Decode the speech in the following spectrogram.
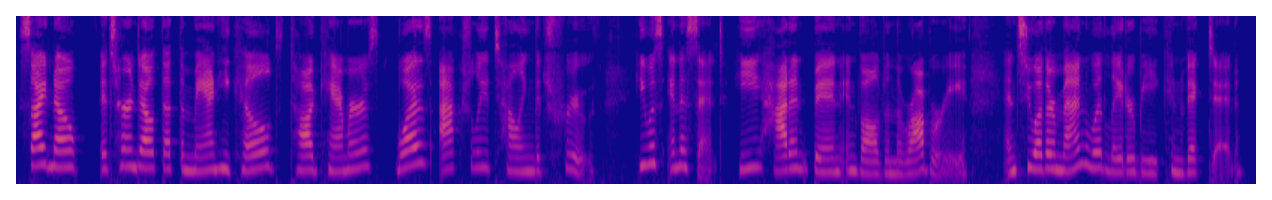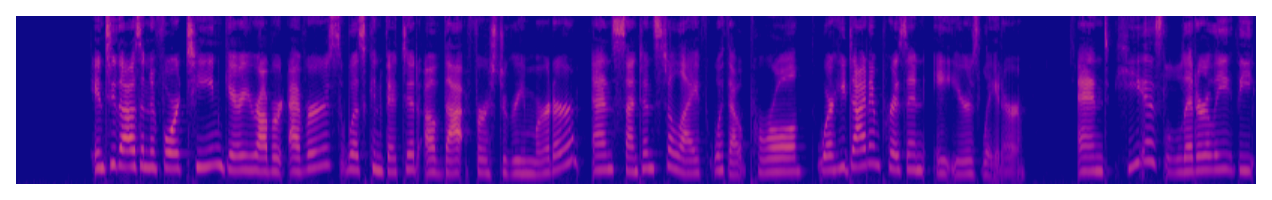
Side note, it turned out that the man he killed, Todd Cammers, was actually telling the truth. He was innocent. He hadn't been involved in the robbery, and two other men would later be convicted. In 2014, Gary Robert Evers was convicted of that first degree murder and sentenced to life without parole, where he died in prison eight years later. And he is literally the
